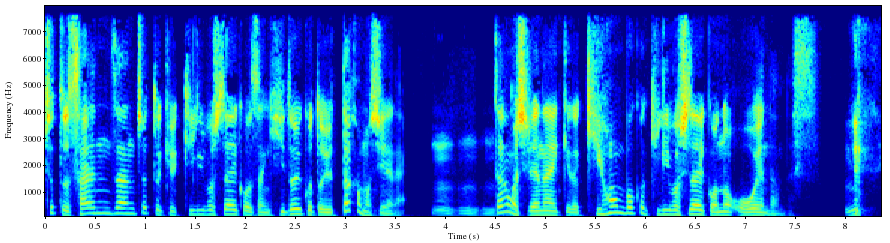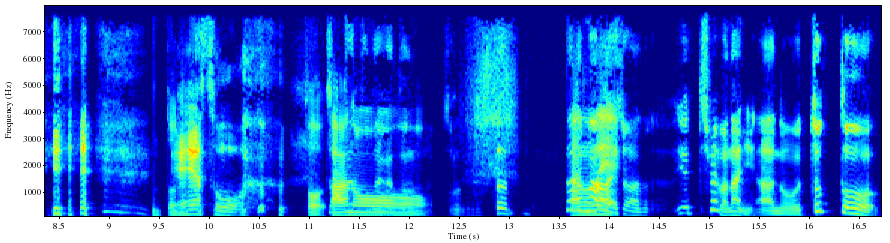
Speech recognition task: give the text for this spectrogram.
ちょっと散々ちょっと今日切り干し大根さんにひどいことを言ったかもしれない。うんうんうん。言ったかもしれないけど、基本僕は切り干し大根の応援団です。本当に。ええ、そう。そう。あのそうたただまあ、あのねあの、言ってしまえば何？あの、ちょっと、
